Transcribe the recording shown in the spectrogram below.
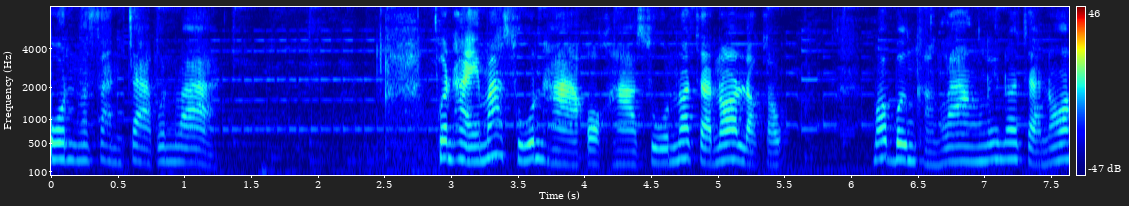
บนว่าสันจ้าเพิ่อนว่า เพิ่อนให้มาศูนย์หาออกหาศูนย์เนาะจ้ะเนาะแล้วก็มาเบิ่งข้างล่างเลยเนาะจ้ะเนาะ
